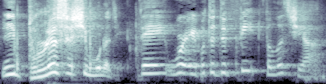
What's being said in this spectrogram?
이 블레셋이 무너지게. they were able to defeat Philistia.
